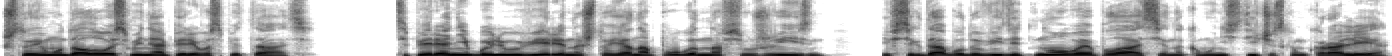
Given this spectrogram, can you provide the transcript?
что им удалось меня перевоспитать. Теперь они были уверены, что я напуган на всю жизнь и всегда буду видеть новое платье на коммунистическом короле,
